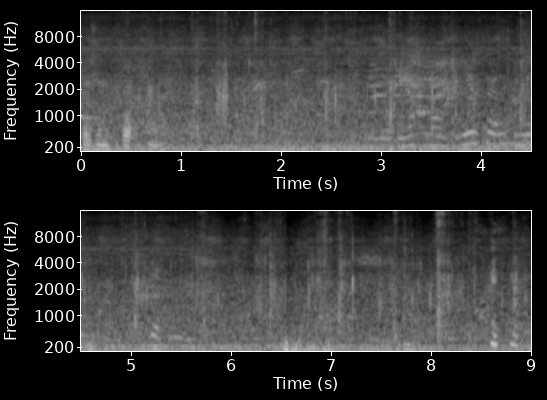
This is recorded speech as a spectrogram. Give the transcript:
Fazendo foto. Né?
